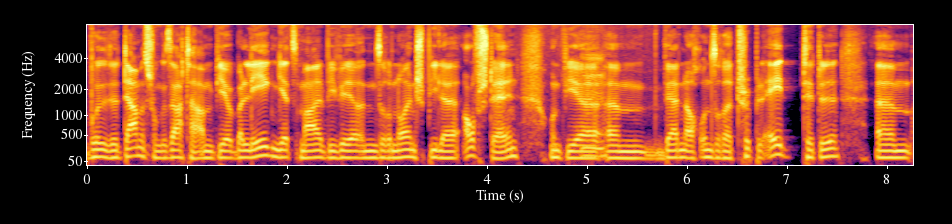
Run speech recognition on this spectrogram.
wo sie damals schon gesagt haben, wir überlegen jetzt mal, wie wir unsere neuen Spiele aufstellen und wir ähm, werden auch unsere AAA-Titel ähm,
